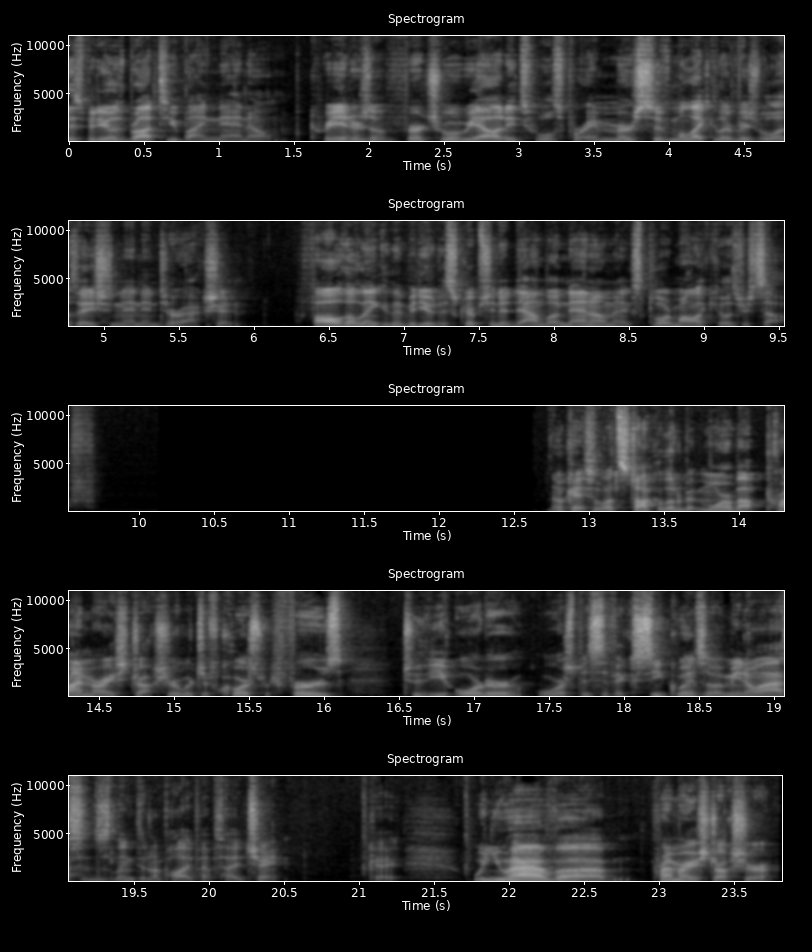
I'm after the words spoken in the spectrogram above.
This video is brought to you by Nanome, creators of virtual reality tools for immersive molecular visualization and interaction. Follow the link in the video description to download Nanome and explore molecules yourself. Okay, so let's talk a little bit more about primary structure, which of course refers to the order or specific sequence of amino acids linked in a polypeptide chain. Okay, when you have uh, primary structure,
